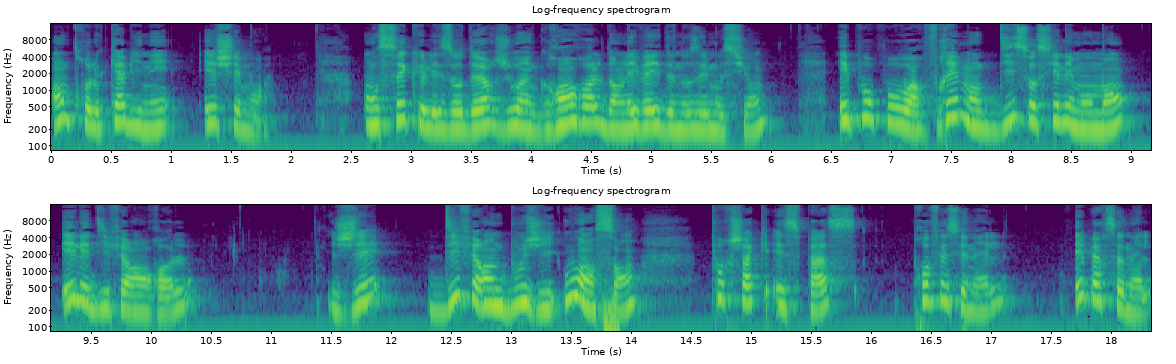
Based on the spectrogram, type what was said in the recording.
entre le cabinet et chez moi. On sait que les odeurs jouent un grand rôle dans l'éveil de nos émotions. Et pour pouvoir vraiment dissocier les moments et les différents rôles, j'ai différentes bougies ou encens pour chaque espace professionnel et personnel.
